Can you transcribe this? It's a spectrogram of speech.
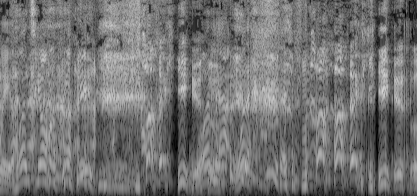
Wait, what's going on here? Fuck you. What, hap- what Fuck you.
